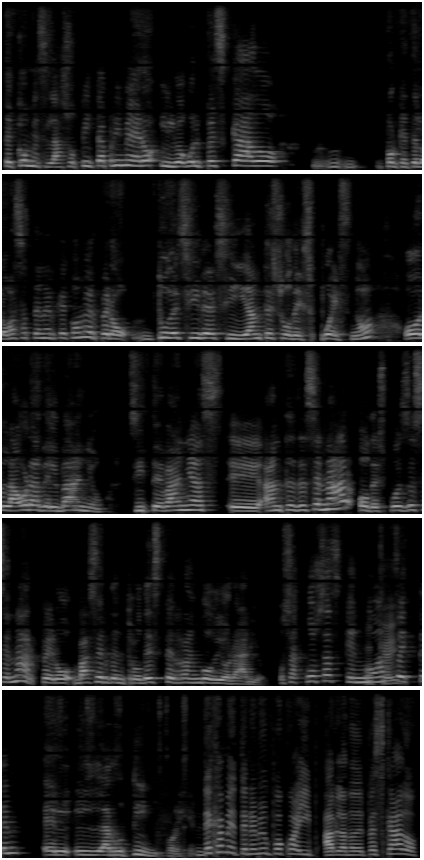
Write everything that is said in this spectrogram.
te comes la sopita primero y luego el pescado porque te lo vas a tener que comer, pero tú decides si antes o después, ¿no? O la hora del baño, si te bañas eh, antes de cenar o después de cenar, pero va a ser dentro de este rango de horario. O sea, cosas que no afecten la rutina, por ejemplo. Déjame detenerme un poco ahí hablando del pescado.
